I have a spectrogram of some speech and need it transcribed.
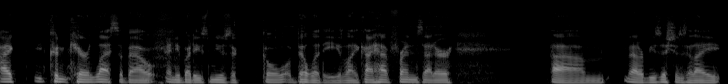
I couldn't care less about anybody's musical ability. Like I have friends that are um, that are musicians that I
